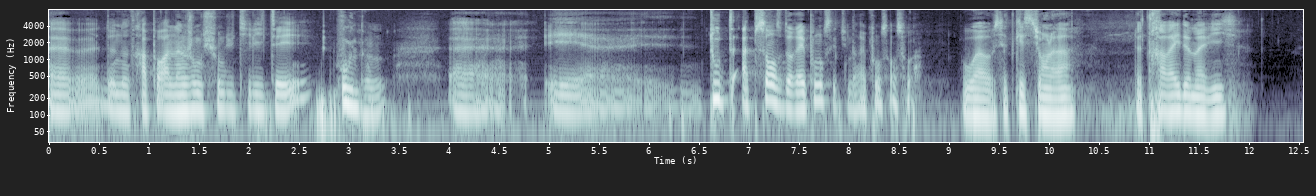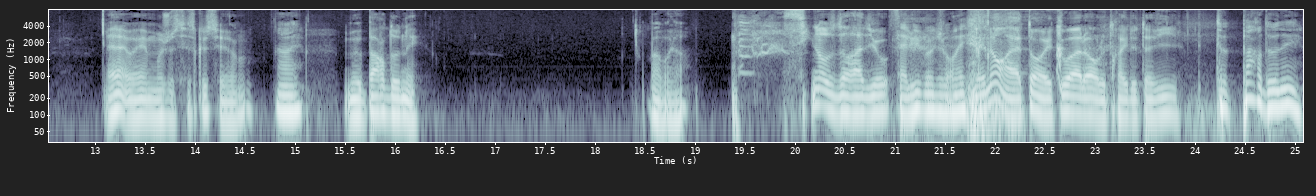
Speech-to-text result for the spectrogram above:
euh, de notre rapport à l'injonction d'utilité ou non. Euh, et toute absence de réponse est une réponse en soi. Waouh, cette question-là, le travail de ma vie. Eh ouais, moi je sais ce que c'est. Hein. Ouais. Me pardonner. Bah voilà. Silence de radio. Salut, bonne journée. Mais non, attends, et toi alors, le travail de ta vie? Te pardonner.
